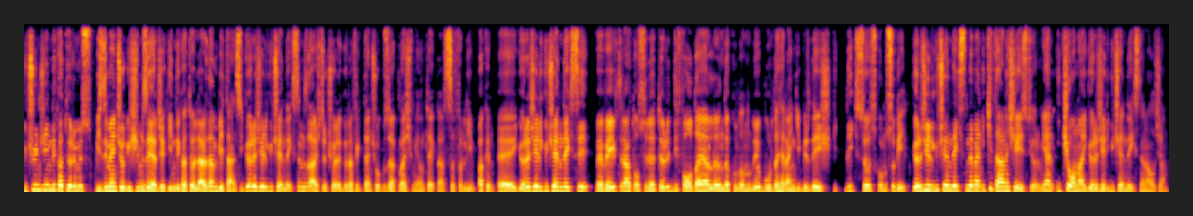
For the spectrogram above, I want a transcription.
Üçüncü indikatörümüz bizim en çok işimize yarayacak indikatörlerden bir tanesi. Göreceli güç endeksimizi açtık. Şöyle grafikten çok uzaklaşmayalım. Tekrar sıfırlayayım. Bakın e, göreceli güç endeksi ve wave trend osilatörü default ayarlarında kullanılıyor. Burada herhangi bir değişiklik söz konusu değil. Göreceli güç endeksinde ben iki tane şey şey istiyorum. Yani 2 onay göreceli güç endeksinden alacağım.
